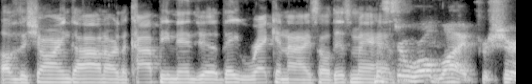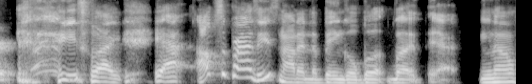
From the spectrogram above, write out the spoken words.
of the Sharingan or the copy ninja. They recognize, oh, this man Mr. Has, Worldwide for sure. he's like, yeah, I'm surprised he's not in the bingo book, but yeah, you know.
